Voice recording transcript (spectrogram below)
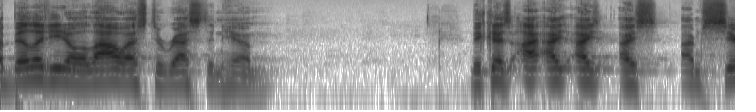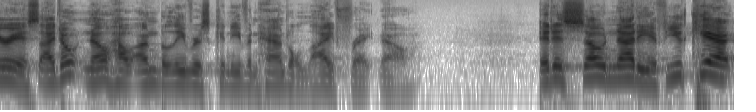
ability to allow us to rest in him. Because I, I, I, I, I'm serious. I don't know how unbelievers can even handle life right now. It is so nutty. If you can't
